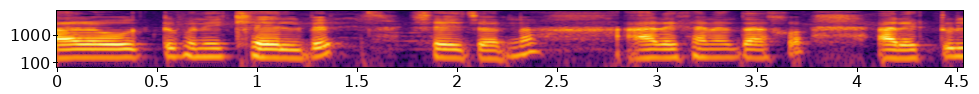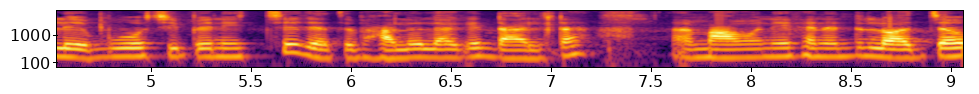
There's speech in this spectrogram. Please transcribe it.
আর ও একটুখানি খেলবে সেই জন্য। আর এখানে দেখো, আর একটু লেবুও চিপে নিচ্ছে যাতে ভালো লাগে ডালটা। আর মামনি এখানে একটু লজ্জাও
